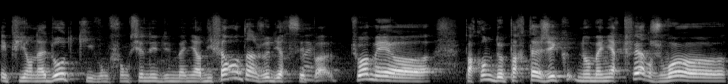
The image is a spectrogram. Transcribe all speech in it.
Et puis il y en a d'autres qui vont fonctionner d'une manière différente. Hein, je veux dire, c'est pas, tu vois. Mais par contre, de partager nos manières de faire, je vois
